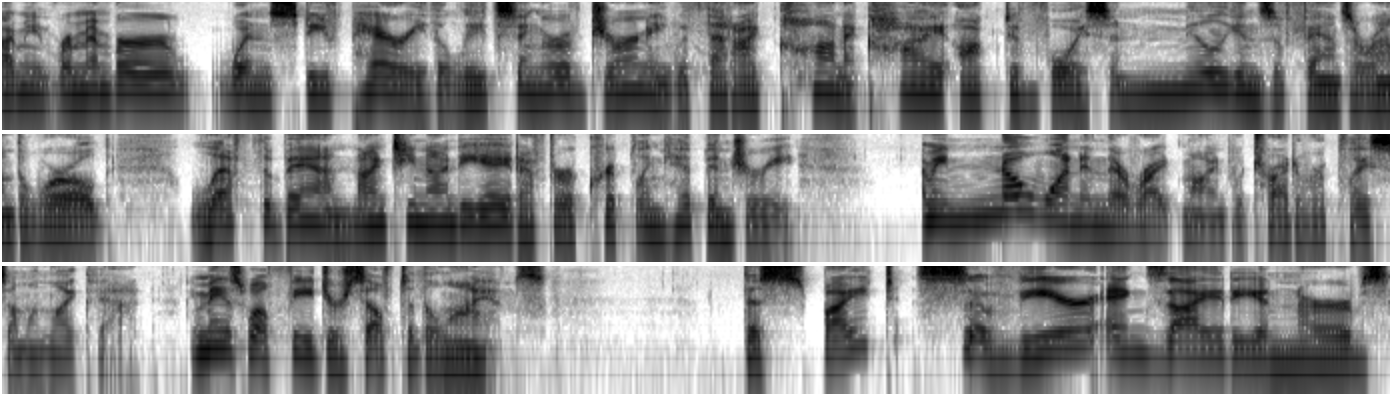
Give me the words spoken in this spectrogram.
I mean, remember when Steve Perry, the lead singer of Journey, with that iconic high octave voice and millions of fans around the world, left the band 1998 after a crippling hip injury? I mean, no one in their right mind would try to replace someone like that. You may as well feed yourself to the lions. Despite severe anxiety and nerves,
